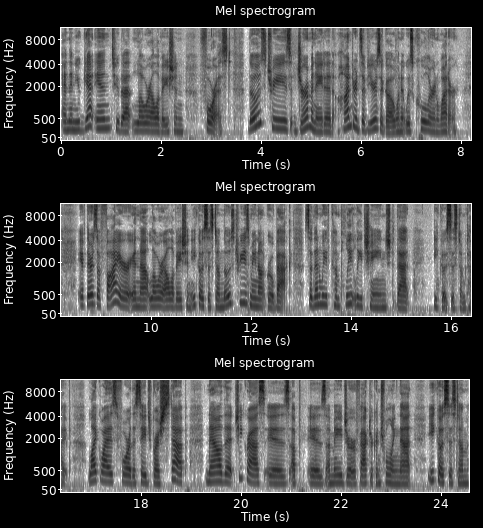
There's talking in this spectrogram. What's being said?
and then you get into that lower elevation forest. Those trees germinated hundreds of years ago when it was cooler and wetter if there's a fire in that lower elevation ecosystem, those trees may not grow back. So then we've completely changed that ecosystem type. Likewise for the sagebrush steppe, now that cheatgrass is a, is a major factor controlling that ecosystem,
